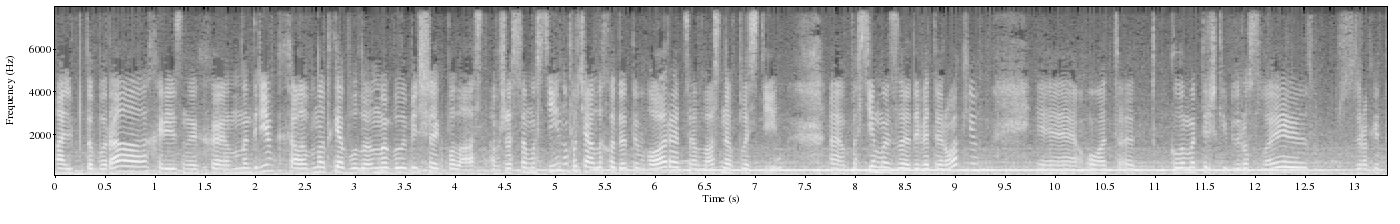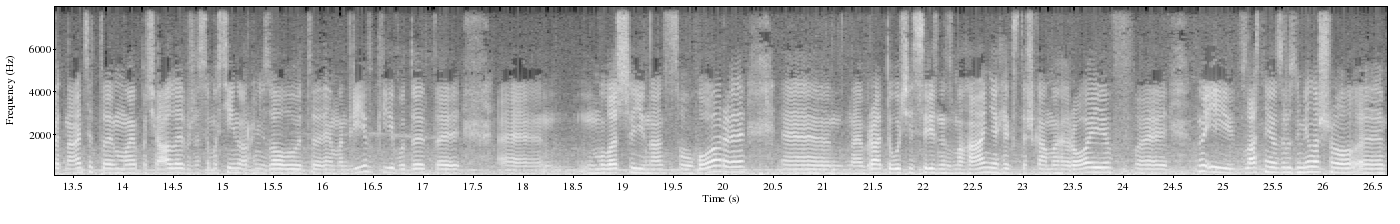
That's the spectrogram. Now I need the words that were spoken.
альптаборах, різних е, мандрівках, але воно таке було. Ми були більше як баласт. А вже самостійно почали ходити в гори. Це власне в пласті. Е, в пласті ми з 9 років. Е, от е, коли ми трішки підросли. З років 15 ми почали вже самостійно організовувати мандрівки, водити молодший молодше юнацтво в гори, е, брати участь в різних змаганнях, як стежками героїв. Е, ну і власне я зрозуміла, що е,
